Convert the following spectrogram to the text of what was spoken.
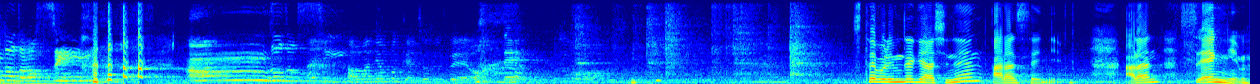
언더더시 언더더시 가만히 한번 계셔주세요 네 스텝을 힘들게 하시는 아란 쌤님. 아란 쌩님.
